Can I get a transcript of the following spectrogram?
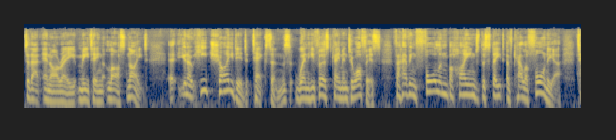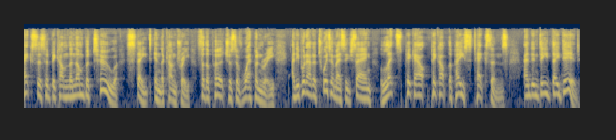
to that NRA meeting last night, uh, you know, he chided Texans when he first came into office for having fallen behind the state of California. Texas had become the number two state in the country for the purchase of weaponry. And he put out a Twitter message saying, let's pick out, pick up the pace, Texans. And indeed they did.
